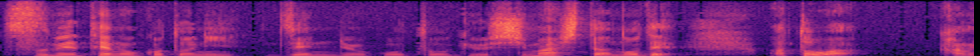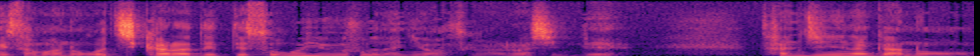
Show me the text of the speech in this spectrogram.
全てのことに全力を投球しましたのであとは神様のお力でってそういうふうなニュアンスがあるらしいんで単純になんかあの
